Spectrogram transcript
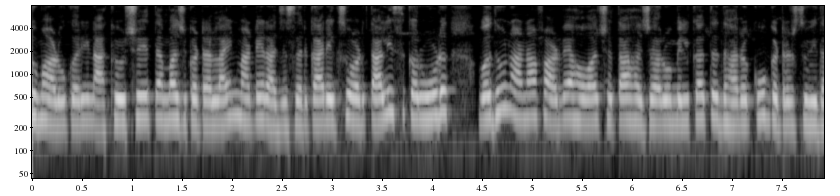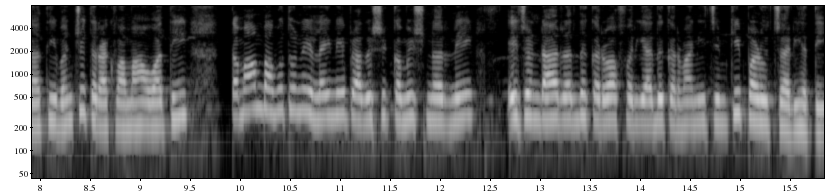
ધુમાડો કરી નાખ્યો છે. તેમજ ગટર લાઇન માટે રાજ્ય સરકારે એકસો અડતાલીસ કરોડ વધુ નાણાં ફાળવ્યા હોવા છતાં હજારો મિલકત ધારકો ગટર સુવિધાથી વંચિત રાખવામાં હોવાથી તમામ બાબતોને લઈને પ્રાદેશિક કમિશનરને એજન્ડા રદ કરવા ફરિયાદ કરવાની ચીમકી પણ ઉચ્ચારી હતી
